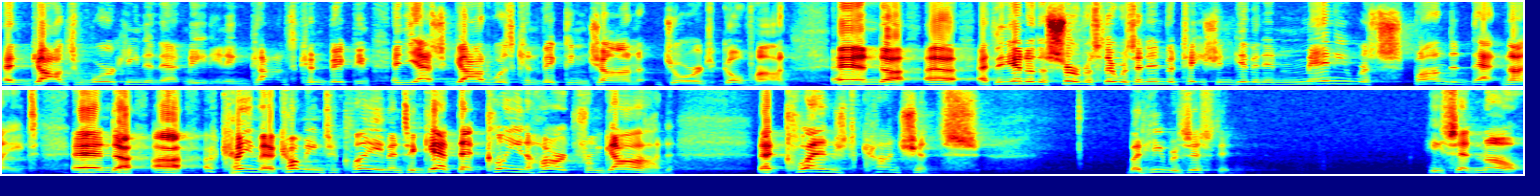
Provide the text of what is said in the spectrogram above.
And God's working in that meeting, and God's convicting. And yes, God was convicting John George Govan. And uh, uh, at the end of the service, there was an invitation given, and many responded that night and uh, uh came, coming to claim and to get that clean heart from God, that cleansed conscience. But he resisted. He said, No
